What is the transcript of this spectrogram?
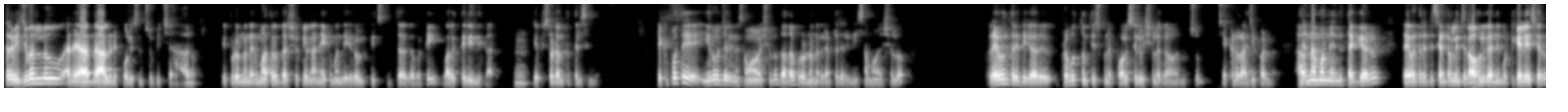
సరే విజువల్ అనే ఆల్రెడీ పోలీసులు చూపించారు. అవును. ఇప్పుడున్న నిర్మాతల దర్శకులు అనేక మంది హీరోలు తీర్చిదిద్దారు కాబట్టి వాళ్ళకి తెలియంది కాదు. ఎపిసోడ్ అంతా తెలిసిందే. ఇకపోతే ఈ రోజు జరిగిన సమావేశంలో దాదాపు రెండున్నర గంటలు జరిగిన ఈ సమావేశంలో రేవంత్ రెడ్డి గారు ప్రభుత్వం తీసుకునే పాలసీల విషయంలో కావచ్చు ఎక్కడ రాజీ అవును. నిన్న మొన్న ఏంది తగ్గాడు రేవంత్ రెడ్డి సెంట్రల్ నుంచి రాహుల్ గాంధీ మొట్టికాయలు వేశారు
